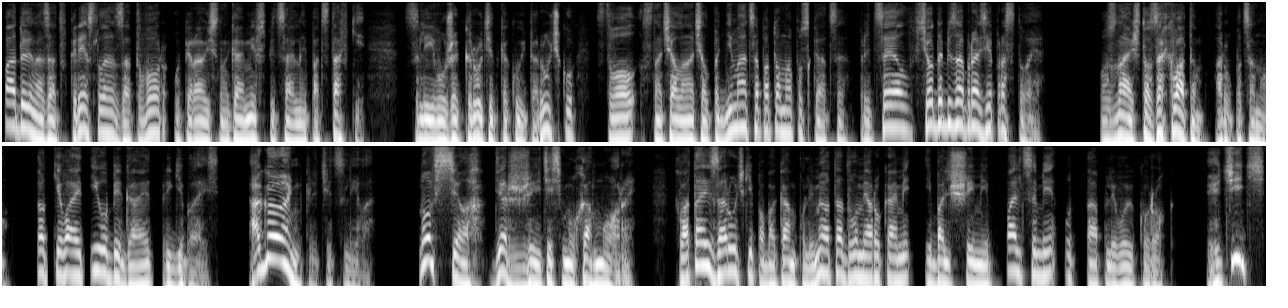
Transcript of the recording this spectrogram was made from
падаю назад в кресло, затвор, упираюсь ногами в специальные подставки. Слив уже крутит какую-то ручку, ствол сначала начал подниматься, потом опускаться. Прицел, все до безобразия простое. «Узнай, что захватом!» — ору пацану. Тот кивает и убегает, пригибаясь. «Огонь!» — кричит Слива. «Ну все, держитесь, мухоморы!» Хватаясь за ручки по бокам пулемета двумя руками и большими пальцами утапливаю курок. «Идите!»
